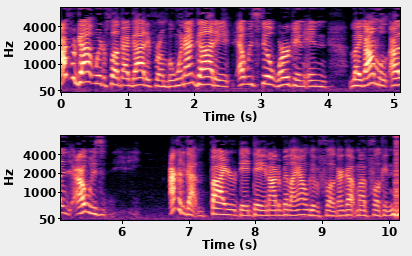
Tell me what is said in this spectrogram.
I forgot where the fuck I got it from, but when I got it, I was still working and like I almost, I, I was, I could have gotten fired that day and I'd have been like, I don't give a fuck. I got my fucking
